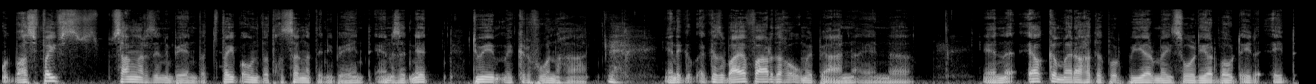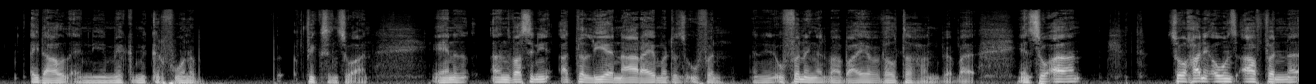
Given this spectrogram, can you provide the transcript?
was vyf sangers in die band, wat vyf ouens wat gesing het in die band en ons het net twee mikrofone gehad. En ek ek is baie vaardig ook met piano en uh, en elke middag het ek probeer my soldeerbout uit uit uithaal en die mik mikrofone fix en so aan. En en was in die ateljee na hy met ons oefen. En die oefening het maar baie wil te gaan. Baie, en so aan so gaan die ouens af en uh,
